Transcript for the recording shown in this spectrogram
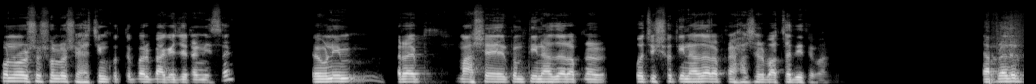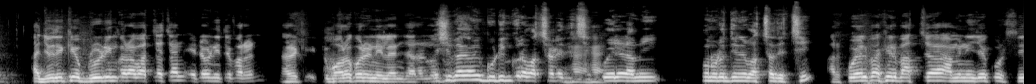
পনেরোশো ষোলোশো হ্যাচিং করতে পারবে আগে যেটা নিছে। তো উনি প্রায় মাসে এরকম তিন হাজার আপনার পঁচিশশো তিন হাজার আপনার হাঁসের বাচ্চা দিতে পারবে। আপনাদের আর যদি কেউ ব্রুডিং করা বাচ্চা চান এটাও নিতে পারেন। আর একটু বড় করে নিলেন যারা বেশিরভাগ আমি বুডিং করা বাচ্চাটা দিচ্ছি। হ্যাঁ, হ্যাঁ। কোয়েলের আমি পনেরো দিনের বাচ্চা দিচ্ছি। আর কোয়েল পাখির বাচ্চা আমি নিজে করছি।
